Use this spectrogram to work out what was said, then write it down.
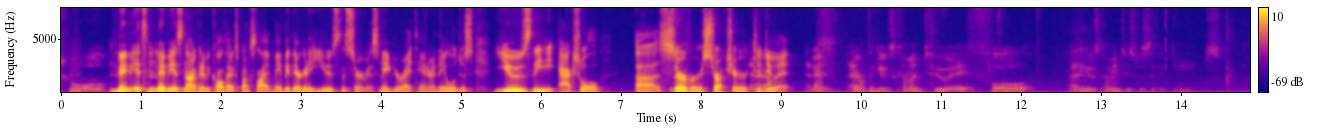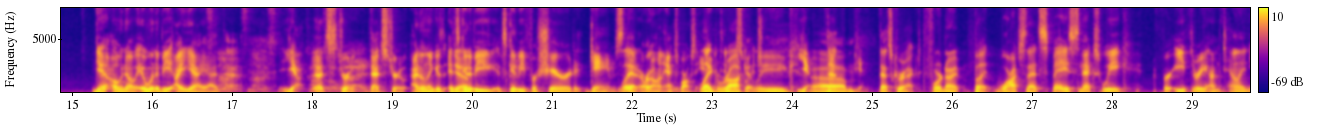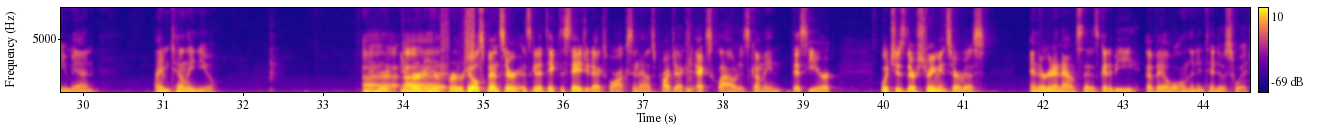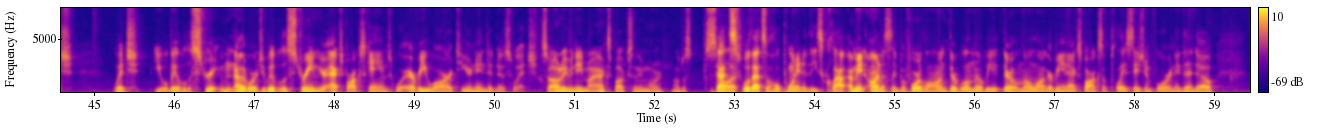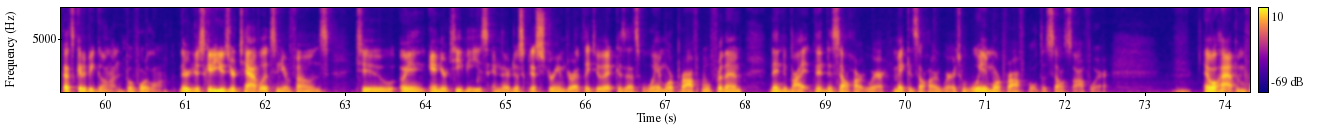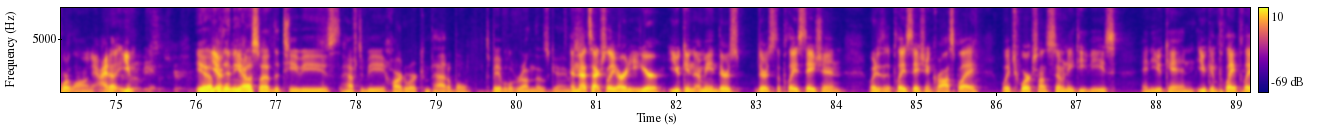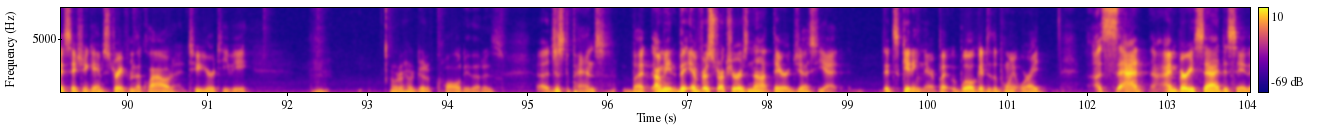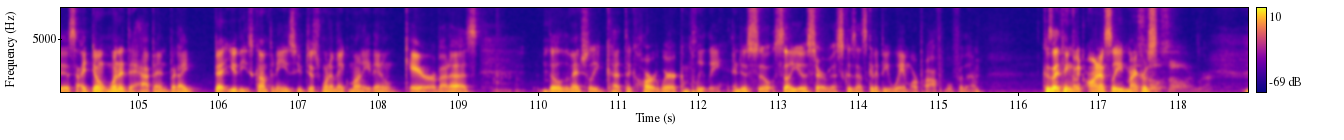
Maybe it's maybe it's not going to be called Xbox Live. Maybe they're going to use the service. Maybe you're right, Tanner. They will just use the actual uh, server structure and to do it. And I, I don't think it was coming to a full. I think it was coming to specific games. Yeah. Oh no, it wouldn't be. I, yeah, yeah, It's not, that- it's not a s- yeah. That's true. console-wide. That's true. I don't think it's, it's Yeah. gonna be. It's gonna be for shared games Like- that are on Xbox. And like Nintendo Rocket Switch. League, Yeah, that, um, yeah, that's correct. Fortnite. But watch that space next week for E3. I'm telling you, man. I'm telling you. You heard, you heard it here Uh, first. Phil Spencer is going to take the stage at Xbox, and announce Project xCloud is coming this year, which is their streaming service, and they're going to announce that it's going to be available on the Nintendo Switch, which you will be able to stream. In other words, you'll be able to stream your Xbox games wherever you are to your Nintendo Switch. so I don't even need my Xbox anymore. I'll just sell That's it. well, that's the whole point of these cloud. I mean, honestly, before long, there will no be there will no longer be an Xbox, a PlayStation 4, a Nintendo. That's going to be gone before long. They're just going to use your tablets and your phones to I mean, and your TVs, and they're just going to stream directly to it because that's way more profitable for them than to buy than to sell hardware. Make and sell hardware. It's way more profitable to sell software. It will happen before long. I don't. You be. Yeah, Yeah, but then you yeah. also have the TVs have to be hardware compatible to be able to run those games. and that's actually already here. You can, I mean, there's there's the PlayStation, what is it, PlayStation Crossplay, which works on Sony TVs, and you can you can play PlayStation games straight from the cloud to your TV. I wonder how good of quality that is. Uh, It just depends, but I mean, the infrastructure is not there just yet. It's getting there, but we'll get to the point where I, uh, sad. I'm very sad to say this. I don't want it to happen, but I bet you these companies who just want to make money, they don't care about us. They'll eventually cut the hardware completely and just sell, sell you a service because that's going to be way more profitable for them. Because I think, like honestly, Microsoft. sell.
